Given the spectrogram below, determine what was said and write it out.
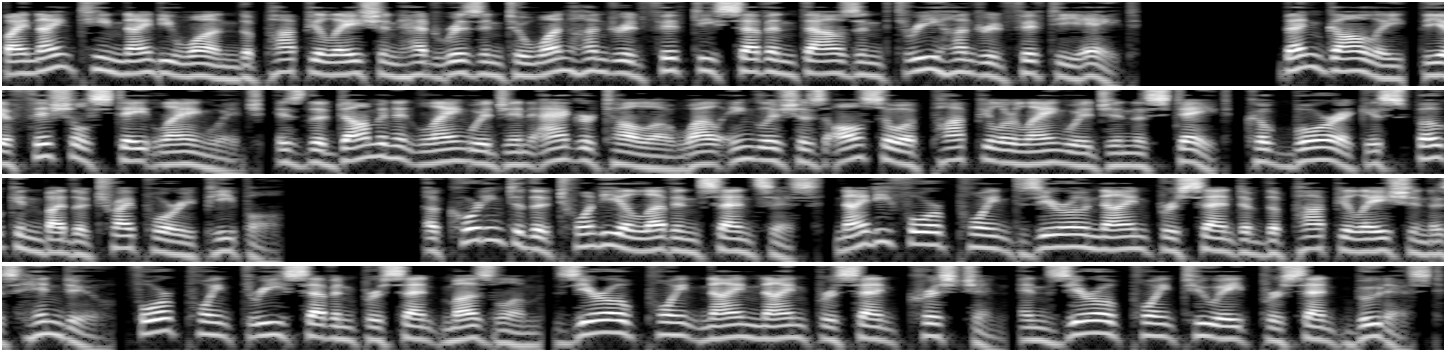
By 1991 the population had risen to 157,358. Bengali, the official state language, is the dominant language in Agartala while English is also a popular language in the state. Kokborok is spoken by the Tripuri people. According to the 2011 census, 94.09% of the population is Hindu, 4.37% Muslim, 0.99% Christian, and 0.28% Buddhist.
